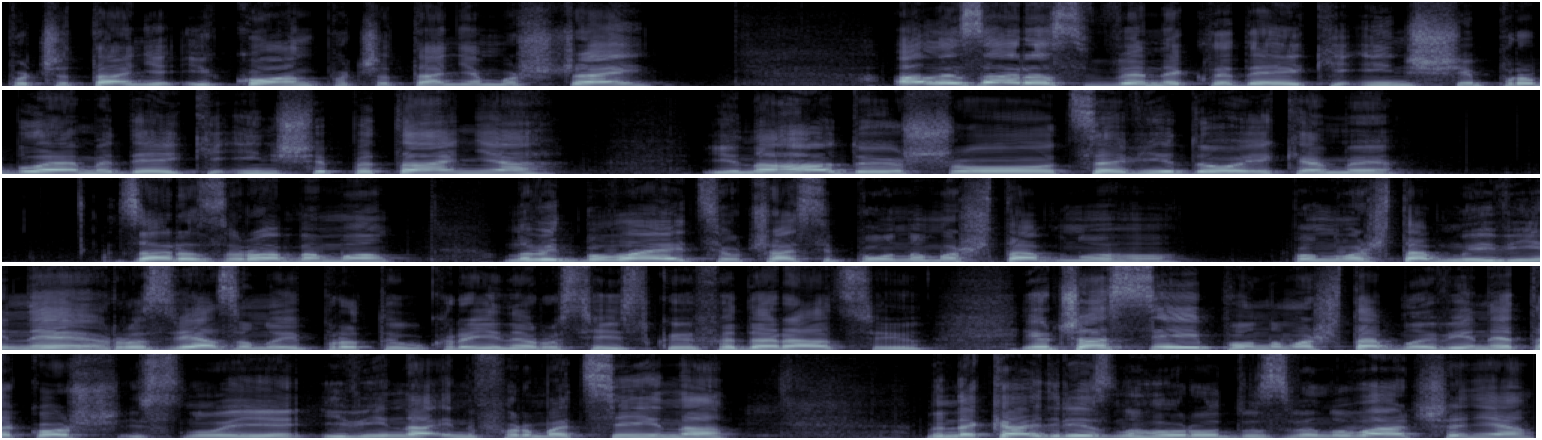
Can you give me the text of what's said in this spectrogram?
почитання ікон, почитання мощей. Але зараз виникли деякі інші проблеми, деякі інші питання. І нагадую, що це відео, яке ми зараз робимо, воно відбувається в часі повномасштабного. Повномасштабної війни, розв'язаної проти України Російською Федерацією. І в час цієї повномасштабної війни також існує і війна інформаційна, виникають різного роду звинувачення.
